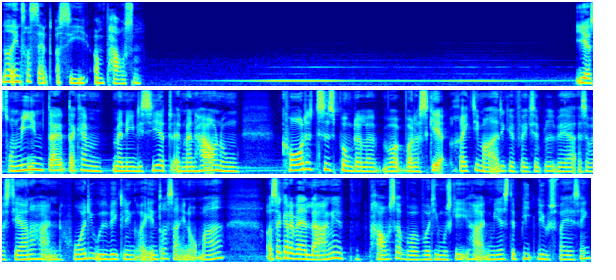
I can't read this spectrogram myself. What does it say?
noget interessant at sige om pausen. I astronomien, der, der kan man egentlig sige, at, at man har jo nogle korte tidspunkter, eller, hvor, hvor der sker rigtig meget. Det kan for eksempel være, altså hvor stjerner har en hurtig udvikling og ændrer sig enormt meget. Og så kan der være lange pauser, hvor, hvor de måske har en mere stabil livsfase. Ikke?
